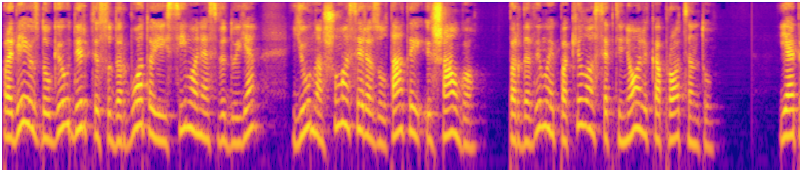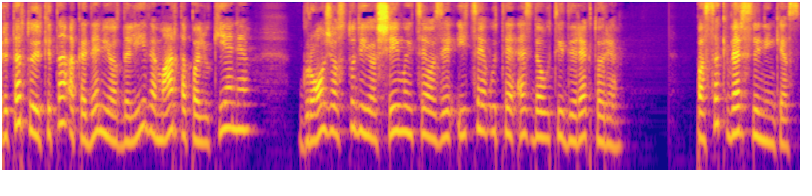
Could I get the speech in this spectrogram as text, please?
Pradėjus daugiau dirbti su darbuotojais įmonės viduje, jų našumas ir rezultatai išaugo, pardavimai pakilo 17 procentų. Jei pritartų ir kita akademijos dalyvė Marta Paliukienė, grožio studijos šeimai COZ ICUTS BUT direktorė. Pasak verslininkės,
